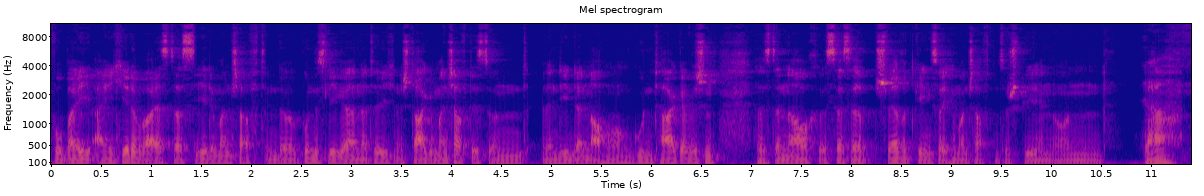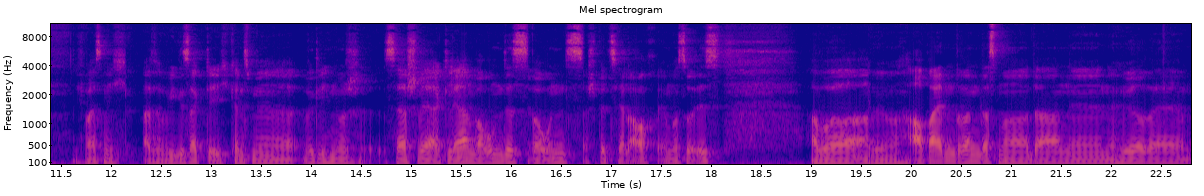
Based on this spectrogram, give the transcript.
Wobei eigentlich jeder weiß, dass jede Mannschaft in der Bundesliga natürlich eine starke Mannschaft ist und wenn die dann auch noch einen guten Tag erwischen, dass es dann auch sehr, sehr schwer wird, gegen solche Mannschaften zu spielen. Und ja, ich weiß nicht. Also wie gesagt, ich kann es mir wirklich nur sehr schwer erklären, warum das bei uns speziell auch immer so ist. Aber wir arbeiten dran, dass wir da eine, eine höhere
